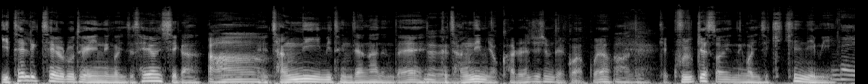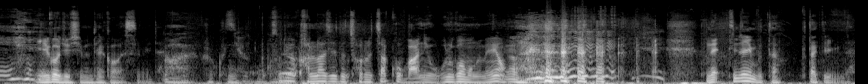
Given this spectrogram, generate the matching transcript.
이탈릭 체로 되어 있는 건 이제 세연 씨가 아. 네, 장님이 등장하는데 네네네. 그 장님 역할을 해주시면 될 것 같고요. 아, 네. 이렇게 굵게 써 있는 건 이제 키키님이 네. 읽어주시면 될 것 같습니다. 아, 그렇군요. 목소리가 갈라지듯 저를 자꾸 많이 울거먹네요. 네, 팀장님부터 부탁드립니다.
